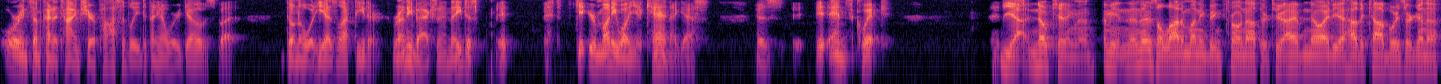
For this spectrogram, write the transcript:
or in some kind of timeshare possibly, depending on where he goes. But don't know what he has left either. Running backs, man, they just it, it's get your money while you can, I guess, because it, it ends quick. It's- Yeah, no kidding, man. I mean, then there's a lot of money being thrown out there too. I have no idea how the Cowboys are gonna.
